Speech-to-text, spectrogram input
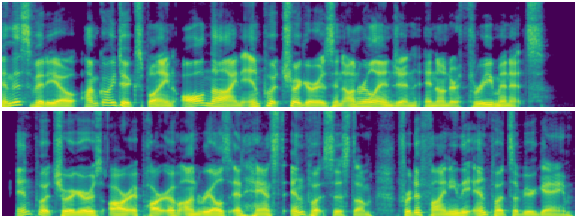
In this video, I'm going to explain all 9 input triggers in Unreal Engine in under 3 minutes. Input triggers are a part of Unreal's enhanced input system for defining the inputs of your game.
